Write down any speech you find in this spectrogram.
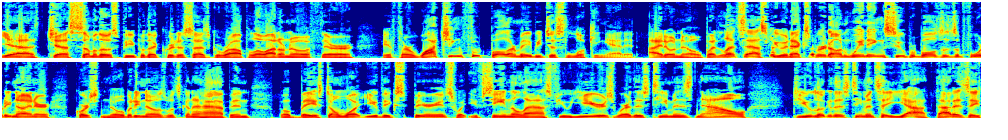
Yeah, Jess, some of those people that criticize Garoppolo, I don't know if they're if they're watching football or maybe just looking at it. I don't know. But let's ask you, an expert on winning Super Bowls as a 49er. Of course, nobody knows what's going to happen, but based on what you've experienced, what you've seen the last few years, where this team is now, do you look at this team and say, "Yeah, that is a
